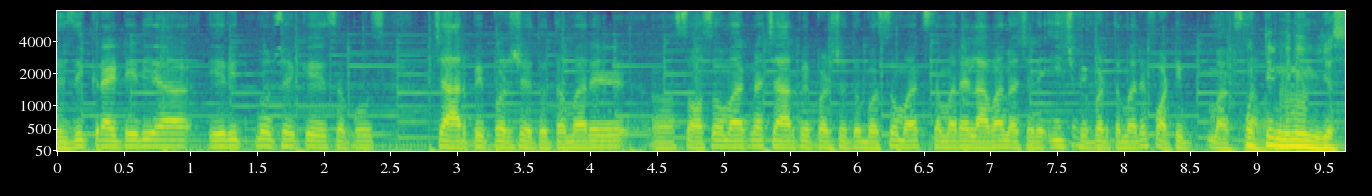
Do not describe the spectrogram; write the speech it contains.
બેઝિક ક્રાઇટેરિયા એ રીતનો છે કે સપોઝ ચાર પેપર છે તો તમારે સો સો માર્કના ચાર પેપર છે તો બસો માર્ક્સ તમારે લાવવાના છે અને ઈચ પેપર તમારે forty marks minimum yes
